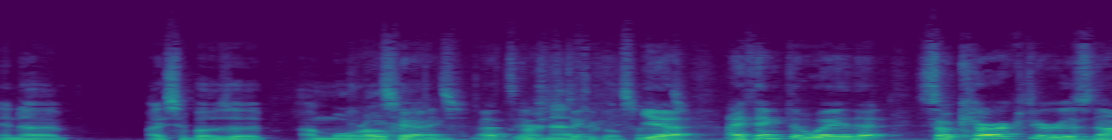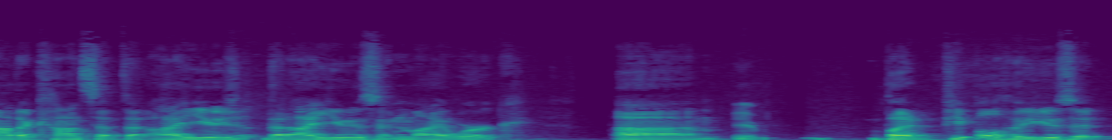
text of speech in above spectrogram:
in a, I suppose, a, a moral Okay, sense that's or an ethical sense. Yeah, I think the way that so character is not a concept that I use that I use in my work. Um, Yeah. But people who use it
